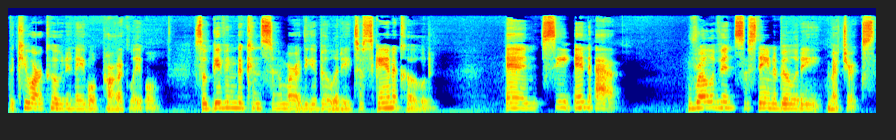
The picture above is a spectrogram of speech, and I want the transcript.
the QR code enabled product label. So giving the consumer the ability to scan a code and see in app relevant sustainability metrics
